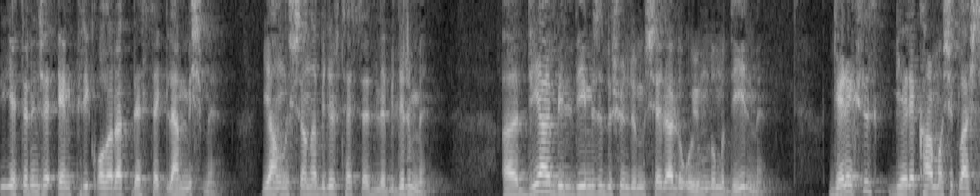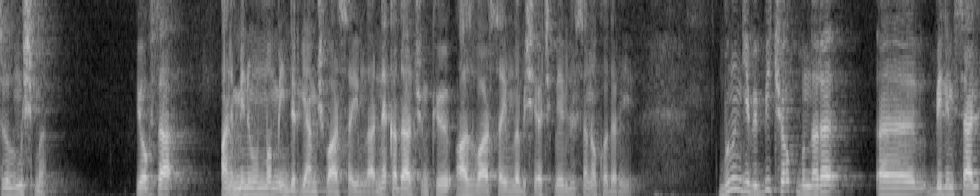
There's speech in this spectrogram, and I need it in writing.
yeterince empirik olarak desteklenmiş mi? Yanlışlanabilir, test edilebilir mi? E, diğer bildiğimizi düşündüğümüz şeylerle uyumlu mu değil mi? Gereksiz yere karmaşıklaştırılmış mı? Yoksa hani minimuma mı indirgenmiş varsayımlar? Ne kadar çünkü az varsayımla bir şey açıklayabilirsen o kadar iyi. Bunun gibi birçok bunlara e, bilimsel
